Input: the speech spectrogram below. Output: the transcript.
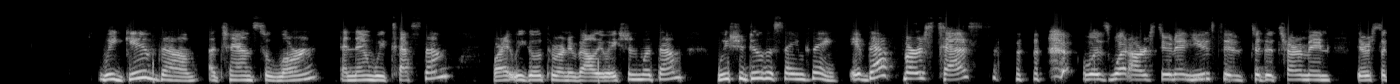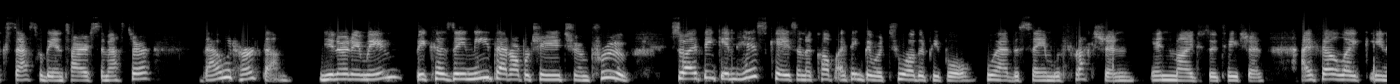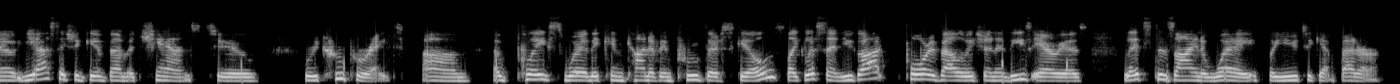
we give them a chance to learn and then we test them, right? We go through an evaluation with them. We should do the same thing. If that first test was what our student used to, to determine their success for the entire semester, that would hurt them you know what I mean? Because they need that opportunity to improve. So I think in his case, and a couple, I think there were two other people who had the same reflection in my dissertation. I felt like, you know, yes, they should give them a chance to recuperate, um, a place where they can kind of improve their skills. Like, listen, you got poor evaluation in these areas. Let's design a way for you to get better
